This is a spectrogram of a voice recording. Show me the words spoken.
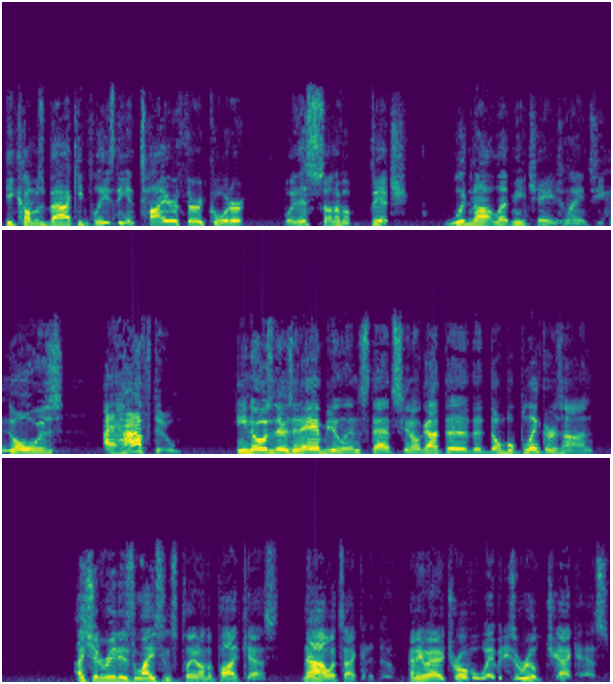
He comes back. He plays the entire third quarter. Boy, this son of a bitch would not let me change lanes. He knows I have to. He knows there's an ambulance that's, you know, got the, the double blinkers on. I should read his license plate on the podcast. Now, what's that going to do? Anyway, I drove away, but he's a real jackass.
